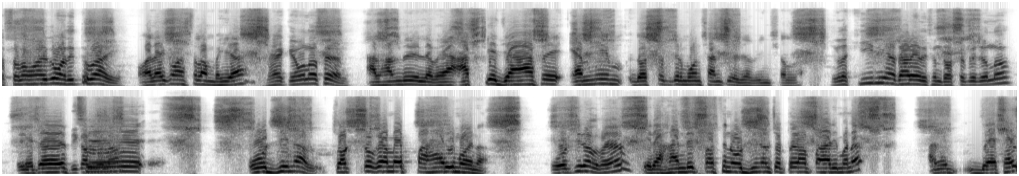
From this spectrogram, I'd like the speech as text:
আসসালামু আলাইকুম আদিত্য ভাই। ওয়ালাইকুম আসসালাম ভাইয়া। ভাই কেমন আছেন? আলহামদুলিল্লাহ ভাইয়া আজকে যা আছে এমনি দর্শকদের মন শান্তি হয়ে যাবে ইনশাল্লাহ। এগুলা কি নিয়ে দাঁড়িয়ে রয়েছেন দর্শকদের জন্য? এটা হচ্ছে অরিজিনাল চট্টগ্রামের পাহাড়ি ময়না। অরিজিনাল ভাইয়া? এটা হান্ড্রেড পার্সেন্ট অরিজিনাল চট্টগ্রাম পাহাড়ি ময়না। আমি দেখাই।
